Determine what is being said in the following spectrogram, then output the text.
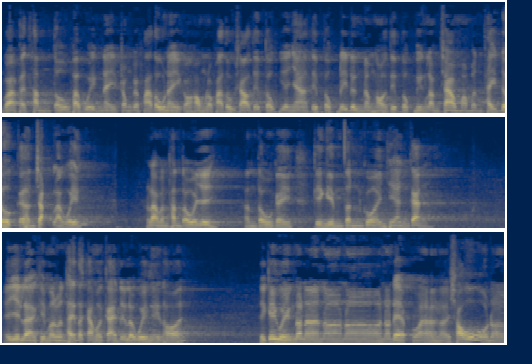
và phải thành tựu pháp quyển này trong cái phá tu này. Còn không là phá tu sau tiếp tục về nhà, tiếp tục đi đứng nằm ngồi, tiếp tục miễn làm sao mà mình thấy được cái hình sắc là quyển. Là mình thành tựu cái gì? Thành tựu cái cái nghiêm tịnh của nhãn căn. Như vậy là khi mà mình thấy tất cả mọi cái đều là quyển thì thôi. Thì cái quyển đó nó nó nó nó đẹp quá à. nó xấu, nó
